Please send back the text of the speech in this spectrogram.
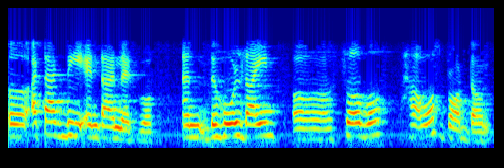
uh, attacked the entire network and the whole Dyn uh, server was brought down.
